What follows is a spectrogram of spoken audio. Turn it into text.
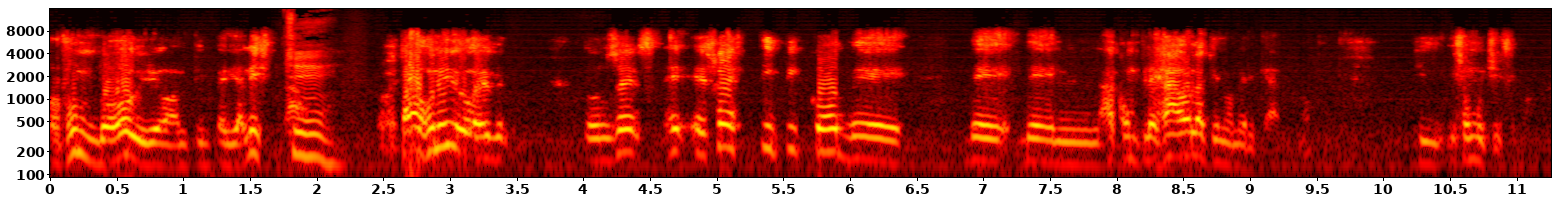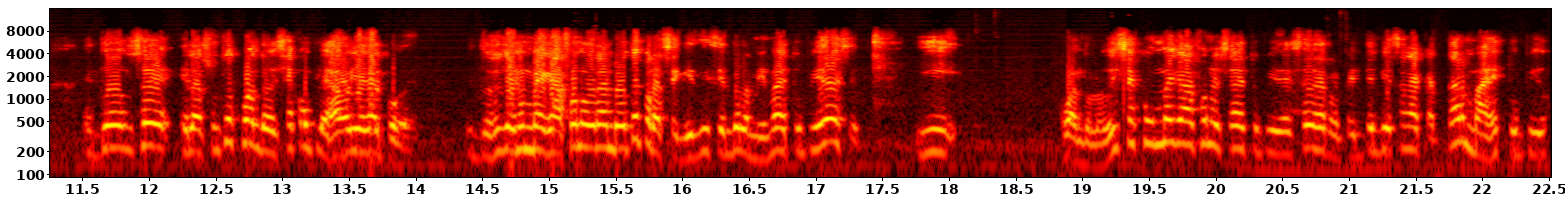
profundo odio antiimperialista. Sí, Los Estados Unidos. eh, Entonces, e- eso es típico de, de- del acomplejado latinoamericano. ¿no? Y, y son muchísimos. Entonces, el asunto es cuando ese acomplejado llega al poder. Entonces tiene un megáfono grandote para seguir diciendo las mismas estupideces. Y cuando lo dices con un megáfono, esas estupideces de repente empiezan a cantar más estúpido.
